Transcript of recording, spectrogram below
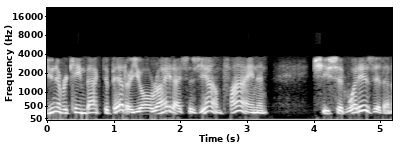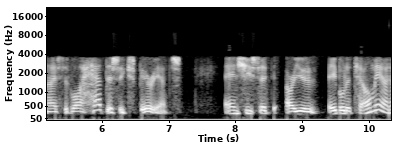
you never came back to bed. Are you all right?" I says, "Yeah, I'm fine." And she said, "What is it?" And I said, "Well, I had this experience." And she said, "Are you able to tell me?" I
